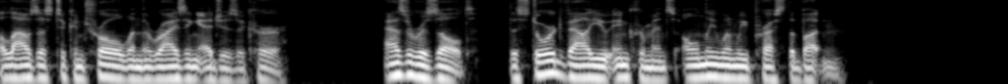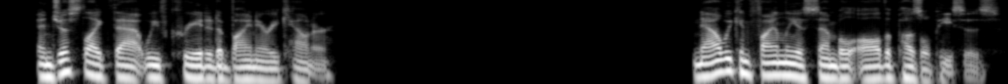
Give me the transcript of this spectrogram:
allows us to control when the rising edges occur. As a result, the stored value increments only when we press the button. And just like that, we've created a binary counter. Now we can finally assemble all the puzzle pieces.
